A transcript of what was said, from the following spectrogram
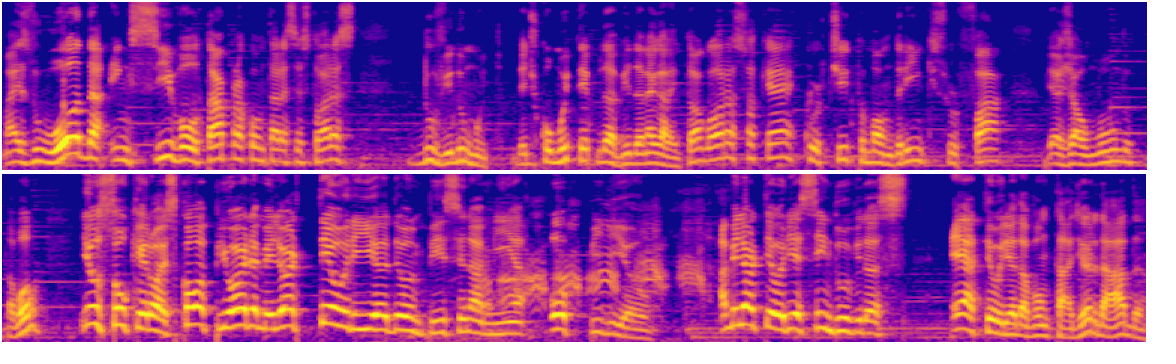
mas o Oda em si voltar para contar essas histórias, duvido muito. Dedicou muito tempo da vida, né galera? Então agora só quer curtir, tomar um drink, surfar, viajar o mundo, tá bom? E eu sou o Queiroz, qual a pior e a melhor teoria de One Piece na minha opinião? A melhor teoria sem dúvidas é a teoria da vontade herdada,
